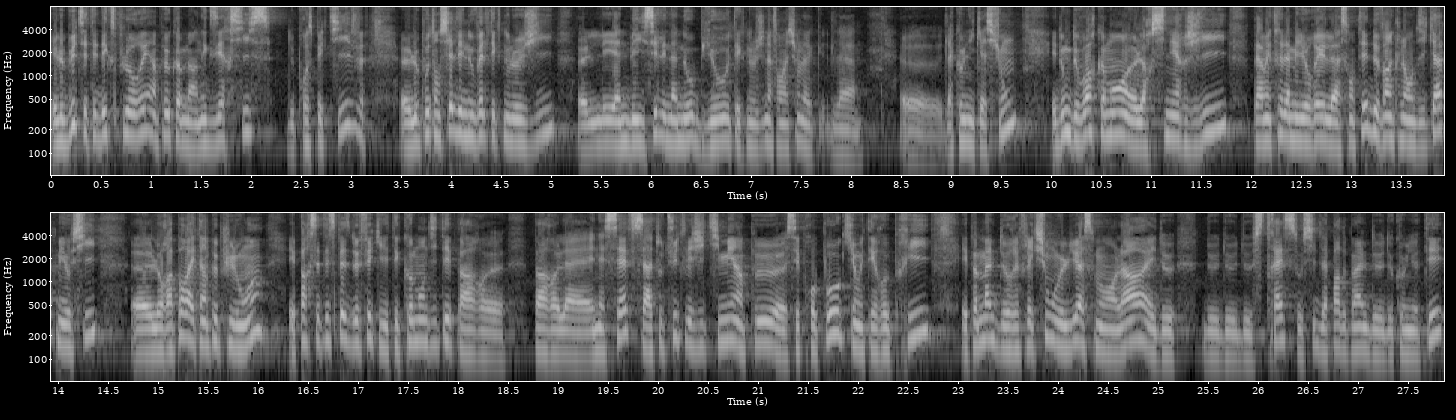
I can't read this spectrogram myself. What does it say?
Et le but, c'était d'explorer un peu comme un exercice de prospective perspective le potentiel des nouvelles technologies, les NBIC, les nano, bio, technologies d'information, de la, de la communication, et donc de voir comment leur synergie permettrait d'améliorer la santé, de vaincre le handicap, mais aussi le rapport a été un peu plus loin, et par cette espèce de fait qu'il était commandité par, par la NSF, ça a tout de suite légitimé un peu ses propos qui ont été repris, et pas mal de réflexions ont eu lieu à ce moment-là, et de, de, stress aussi de la part de pas mal de, communautés.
